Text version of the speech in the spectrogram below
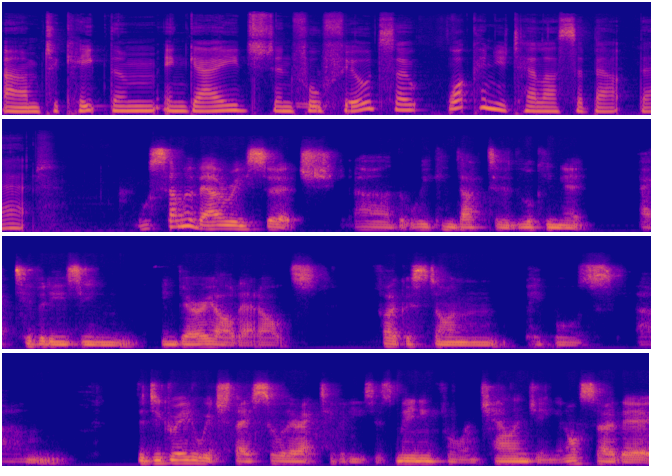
um, to keep them engaged and fulfilled. So, what can you tell us about that? Well, some of our research uh, that we conducted looking at activities in in very old adults focused on people's um, the degree to which they saw their activities as meaningful and challenging, and also their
